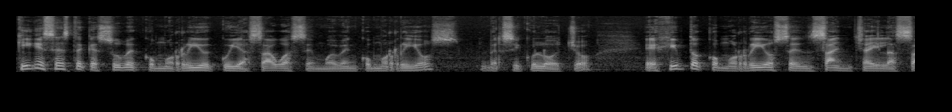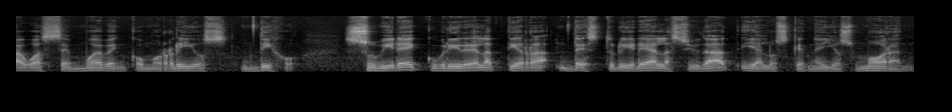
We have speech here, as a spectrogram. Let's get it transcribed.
¿Quién es este que sube como río y cuyas aguas se mueven como ríos? Versículo 8. Egipto como río se ensancha y las aguas se mueven como ríos, dijo. Subiré, cubriré la tierra, destruiré a la ciudad y a los que en ellos moran.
